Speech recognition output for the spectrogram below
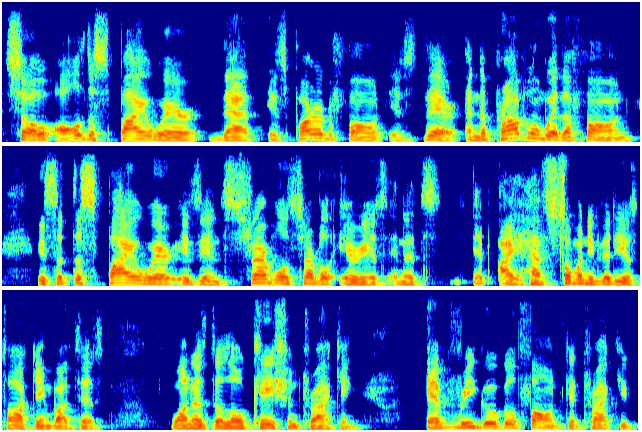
So all the spyware that is part of the phone is there. And the problem with a phone is that the spyware is in several several areas, and it's it, I have so many videos talking about this. One is the location tracking. Every Google phone can track you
